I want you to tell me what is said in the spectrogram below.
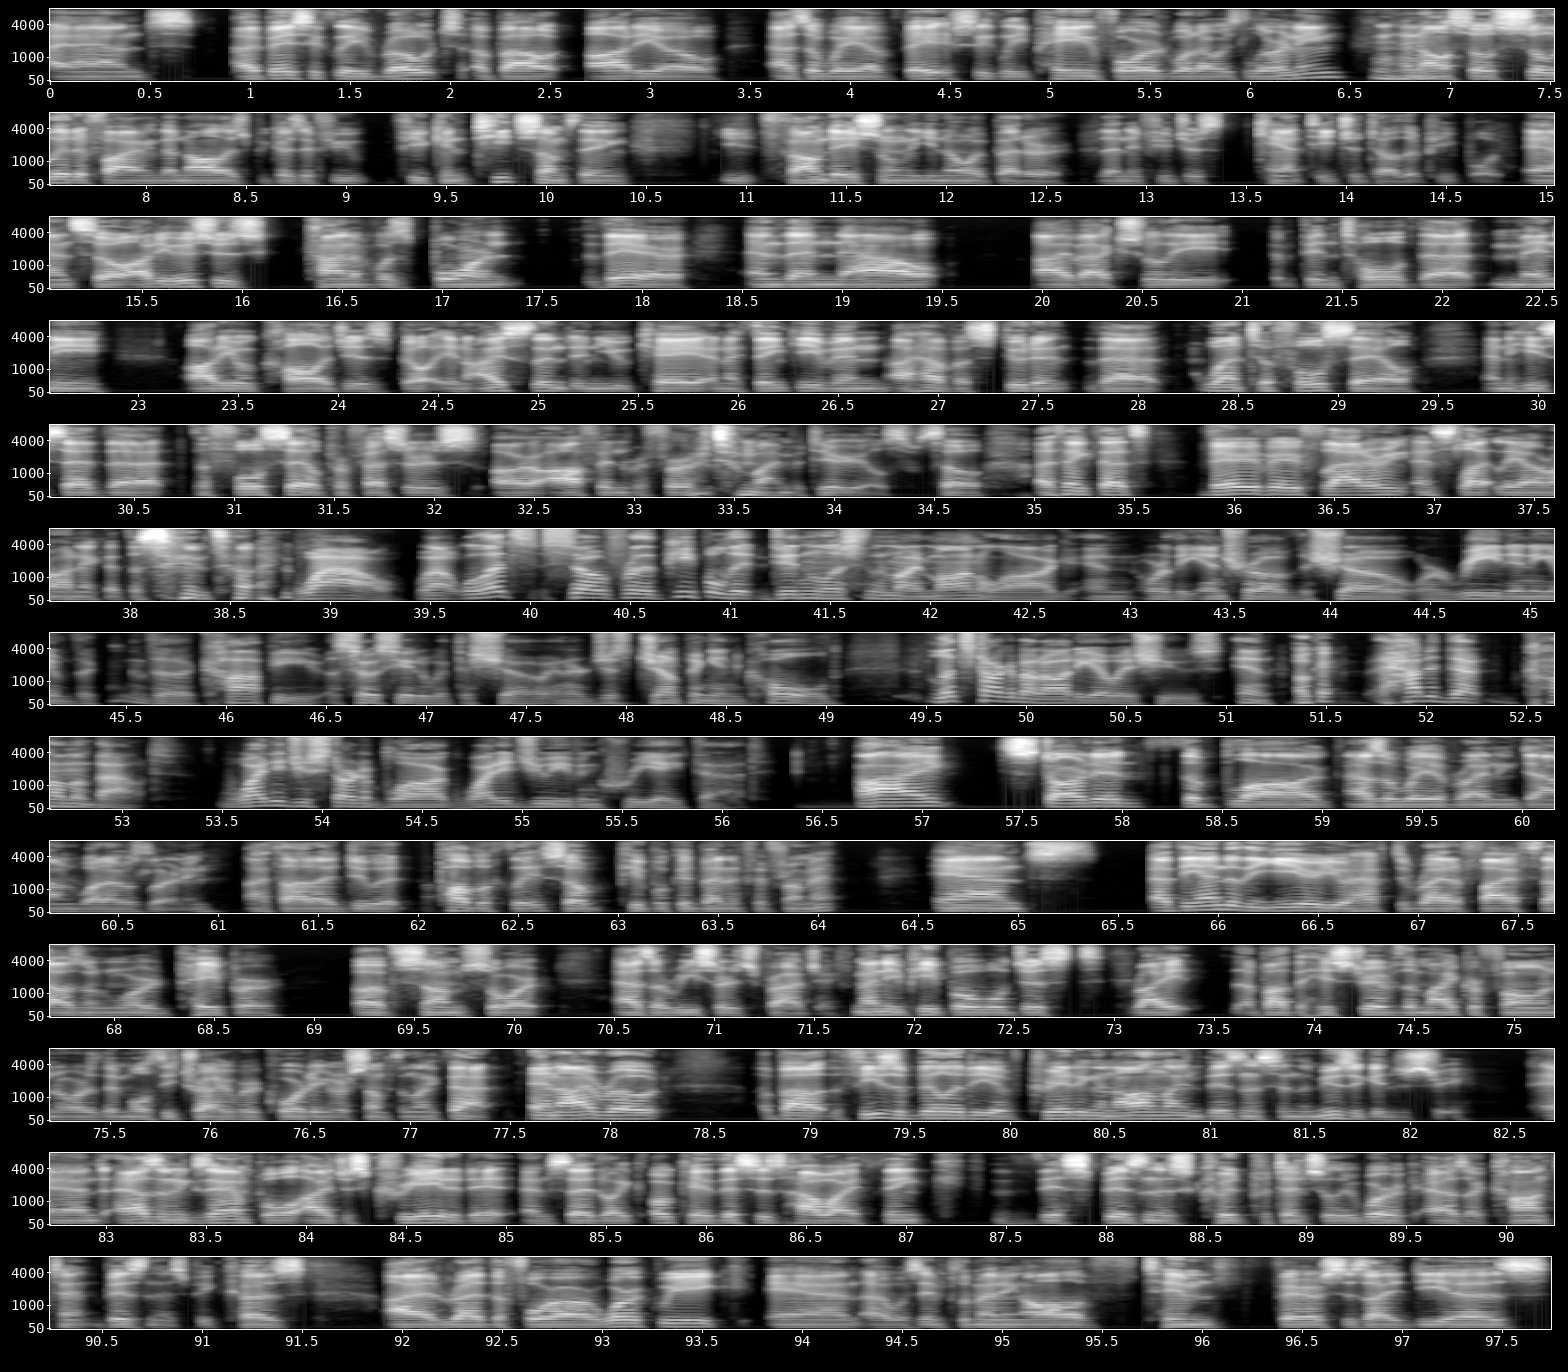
And I basically wrote about audio as a way of basically paying forward what I was learning mm-hmm. and also solidifying the knowledge. Because if you if you can teach something, you foundationally you know it better than if you just can't teach it to other people. And so audio issues kind of was born there, and then now I've actually been told that many audio colleges built in Iceland, in UK, and I think even I have a student that went to Full Sail, and he said that the Full Sail professors are often referring to my materials. So I think that's very very flattering and slightly ironic at the same time. Wow. Wow well let's so for the people that didn't listen to my monologue and or the intro of the show or read any of the the copy associated with the show and are just jumping in cold let's talk about audio issues. And okay. how did that come about? Why did you start a blog? Why did you even create that? I started the blog as a way of writing down what i was learning i thought i'd do it publicly so people could benefit from it and at the end of the year, you have to write a 5,000 word paper of some sort as a research project. Many people will just write about the history of the microphone or the multi track recording or something like that. And I wrote about the feasibility of creating an online business in the music industry. And as an example, I just created it and said, like, okay, this is how I think this business could potentially work as a content business because I had read the four hour work week and I was implementing all of Tim Ferriss's ideas.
